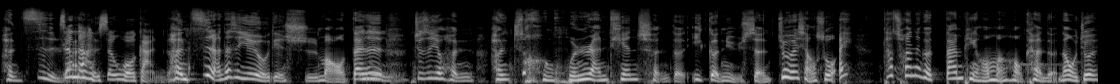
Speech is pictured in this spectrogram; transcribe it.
很自然，真的很生活感的，很自然，但是又有点时髦，但是就是又很很就很浑然天成的一个女生，就会想说，哎、欸。他穿那个单品好像蛮好看的，那我就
